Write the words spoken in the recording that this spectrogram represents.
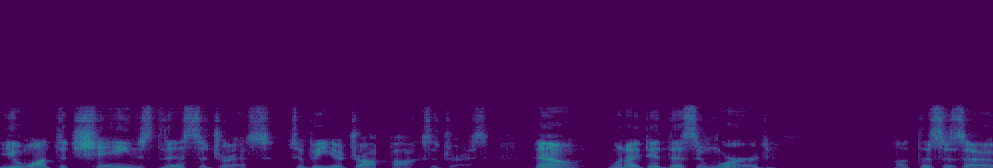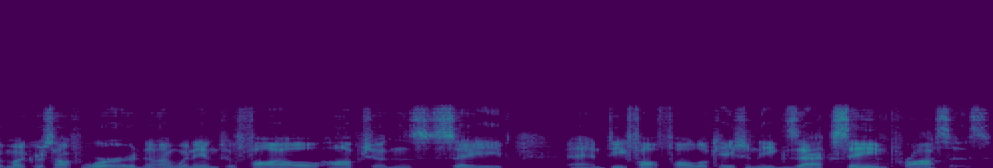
you want to change this address to be your Dropbox address. Now, when I did this in Word, Uh, this is a Microsoft Word, and I went into File, Options, Save, and Default File Location, the exact same process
